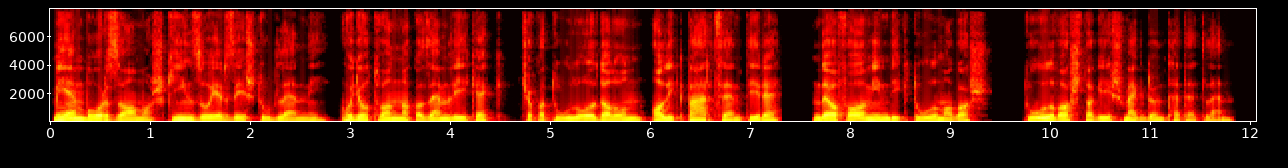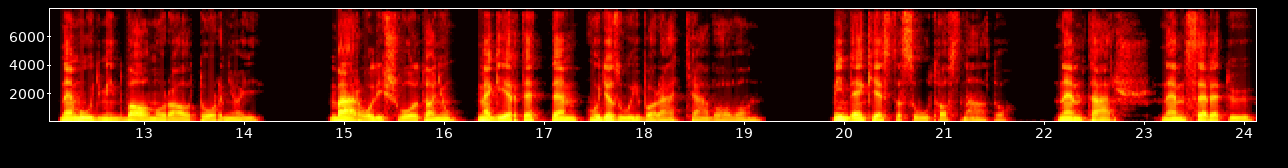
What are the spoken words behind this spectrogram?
Milyen borzalmas, kínzó érzés tud lenni, hogy ott vannak az emlékek, csak a túloldalon, alig pár centire, de a fal mindig túl magas, túl vastag és megdönthetetlen. Nem úgy, mint Balmoral tornyai. Bárhol is volt anyu, megértettem, hogy az új barátjával van. Mindenki ezt a szót használta. Nem társ, nem szerető,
